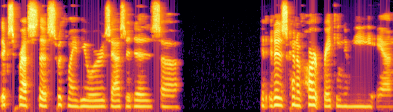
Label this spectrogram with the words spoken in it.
express this with my viewers as it is. Uh, it, it is kind of heartbreaking to me and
